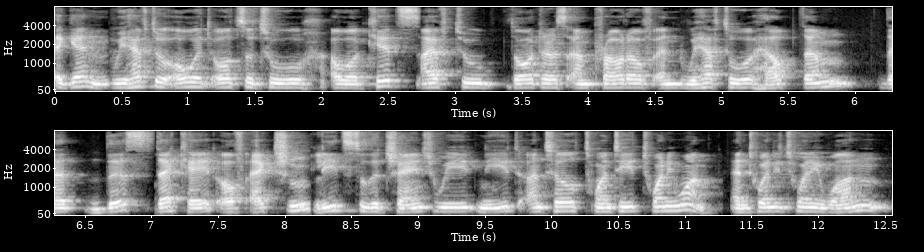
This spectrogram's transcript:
again, we have to owe it also to our kids. I have two daughters I'm proud of, and we have to help them that this decade of action leads to the change we need until 2021. And 2021,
